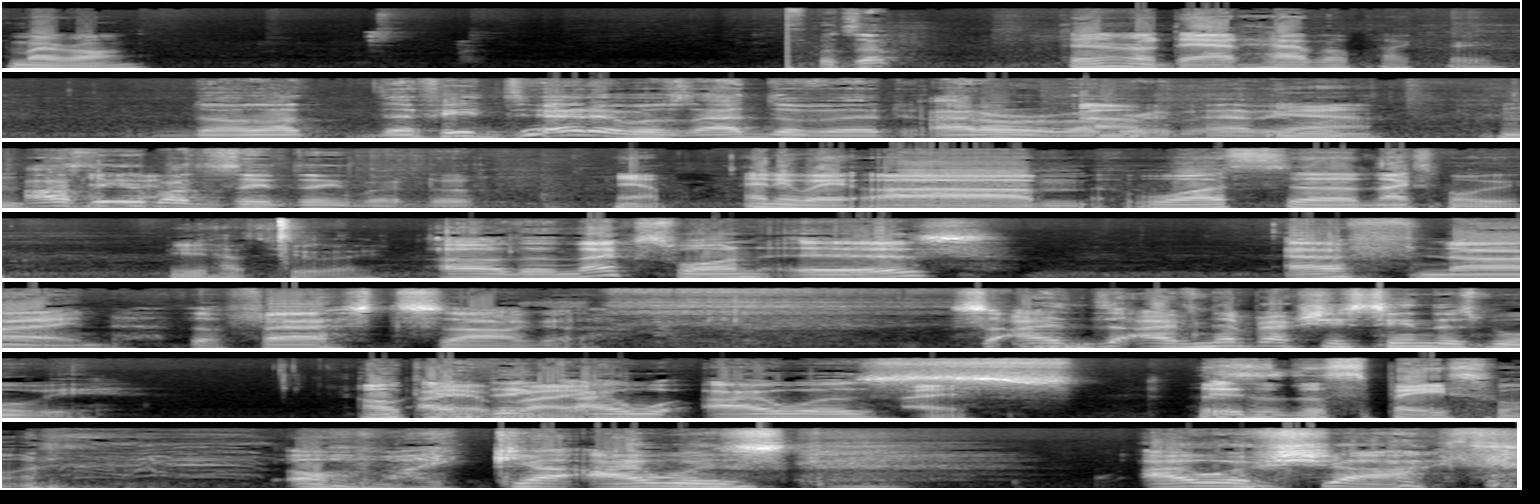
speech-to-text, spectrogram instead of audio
Am I wrong? What's up? Didn't our dad have a BlackBerry? No, not if he did, it was end of it. I don't remember Oh, him having yeah. one. Hmm, I was thinking okay. about the same thing, but no. Yeah. Anyway, um, what's the next movie? You have to right. Uh, the next one is F9, The Fast Saga. So I, I've never actually seen this movie. Okay, I think right. I, w- I was. Right. this it- is the space one. oh my god! I was, I was shocked.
